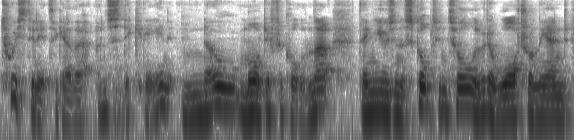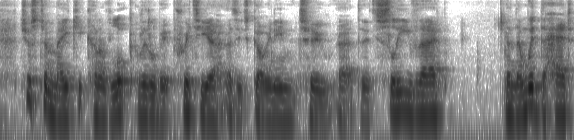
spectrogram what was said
twisting it together and sticking it in. No more difficult than that. Then using a sculpting tool with a bit of water on the end just to make it kind of look a little bit prettier as it's going into uh, the sleeve there. And then with the head,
